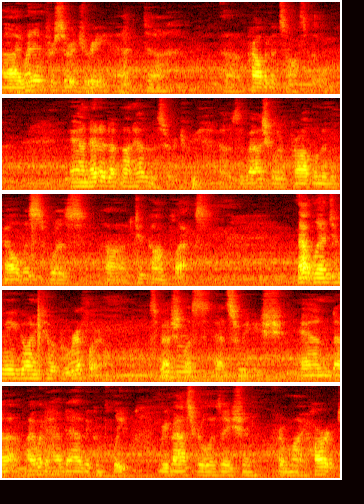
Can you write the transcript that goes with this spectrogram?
Uh, I went in for surgery at uh, uh, Providence Hospital and ended up not having the surgery as the vascular problem in the pelvis was uh, too complex. That led to me going to a peripheral specialist at Swedish, and uh, I would have had to have a complete revascularization from my heart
